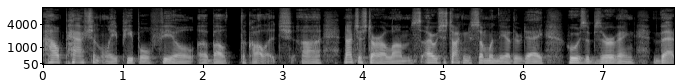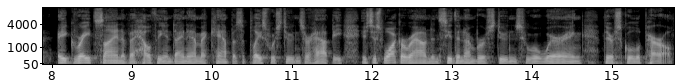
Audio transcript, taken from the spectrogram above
how passionately people feel about the college, uh, not just our alums. I was just talking to someone the other day who was observing that a great sign of a healthy and dynamic campus, a place where students are happy, is just walk around and see the number of students who are wearing their school apparel.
